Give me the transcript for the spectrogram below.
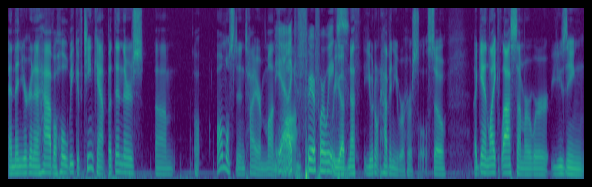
and then you're gonna have a whole week of teen camp. But then there's um, a- almost an entire month Yeah, like three or four weeks. where you have nothing you don't have any rehearsal so again like last summer we're using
